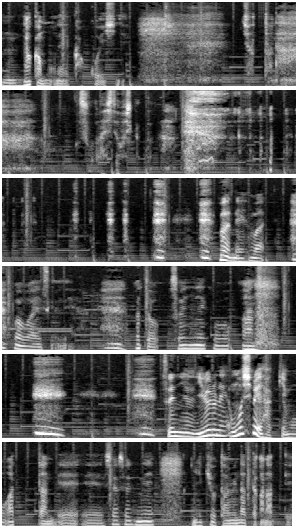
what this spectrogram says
うん、中もね、かっこいいしね。ちょっとなぁ、座らしてほしかった まあね、まあ、まあまあですけどね。あと、それにね、こう、あの それに、いろいろね、面白い発見もあったんで、えー、それはそれでね、今日ためになったかなって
